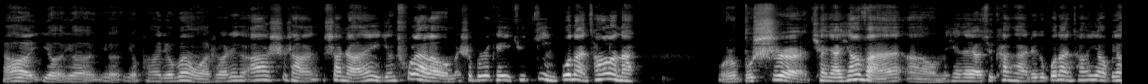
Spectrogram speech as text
然后有有有有朋友就问我说，这个啊，市场上涨已经出来了，我们是不是可以去进波段仓了呢？我说不是，恰恰相反啊！我们现在要去看看这个波段仓要不要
